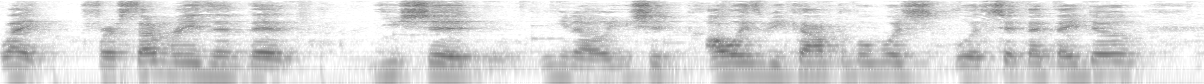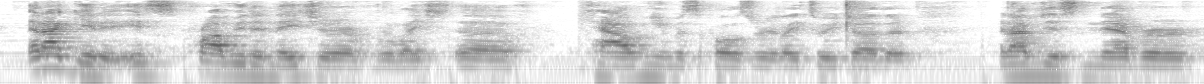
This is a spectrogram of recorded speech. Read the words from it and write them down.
like for some reason that you should, you know, you should always be comfortable with with shit that they do. And I get it. It's probably the nature of relation of how humans are supposed to relate to each other. And I've just never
